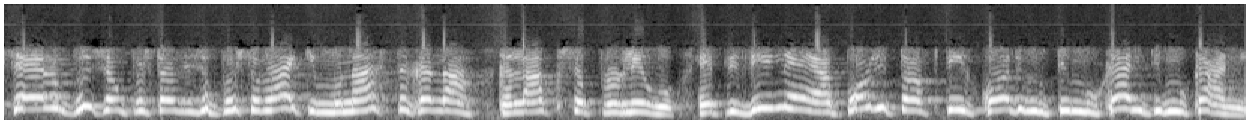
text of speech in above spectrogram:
ξέρω που είσαι ο Αποστόλης, Αποστολάκι μου, να είστε καλά. Καλά άκουσα προλίγου. Επειδή είναι απόλυτο αυτή η κόρη μου, τι μου κάνει, τι μου κάνει.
